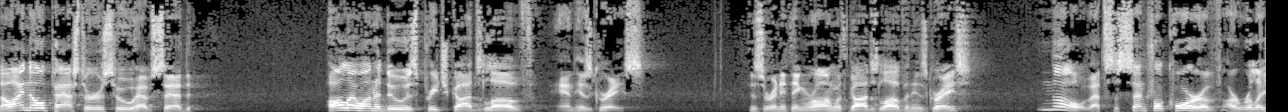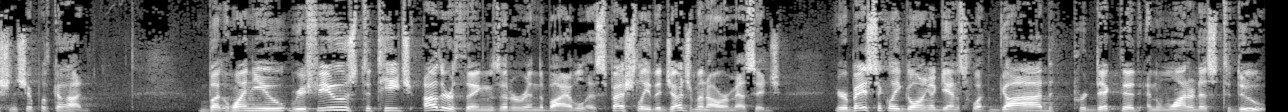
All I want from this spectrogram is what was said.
Now, I know pastors who have said, all I want to do is preach God's love and His grace. Is there anything wrong with God's love and His grace? No, that's the central core of our relationship with God. But when you refuse to teach other things that are in the Bible, especially the judgment hour message, you're basically going against what God predicted and wanted us to do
